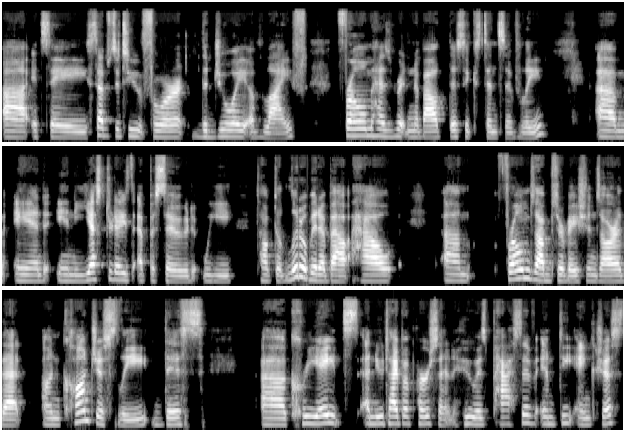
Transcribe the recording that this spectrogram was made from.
Uh, it's a substitute for the joy of life. Fromm has written about this extensively. Um, and in yesterday's episode, we talked a little bit about how um, Fromm's observations are that unconsciously this uh, creates a new type of person who is passive, empty, anxious,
